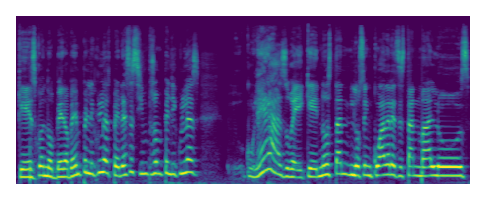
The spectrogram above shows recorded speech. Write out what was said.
que es cuando, pero ven películas, pero esas siempre son películas culeras, güey, que no están, los encuadres están malos,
